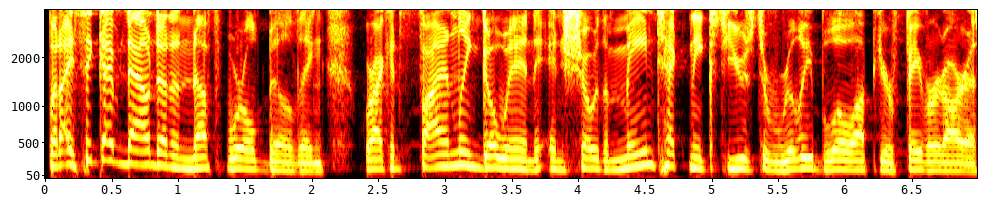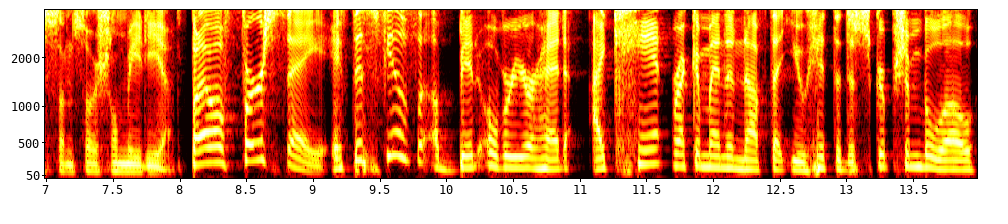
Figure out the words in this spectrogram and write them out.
But I think I've now done enough world building where I could finally go in and show the main techniques to use to really blow up your favorite artists on social media. But I will first say, if this feels a bit over your head, I can't recommend enough that you hit the description below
